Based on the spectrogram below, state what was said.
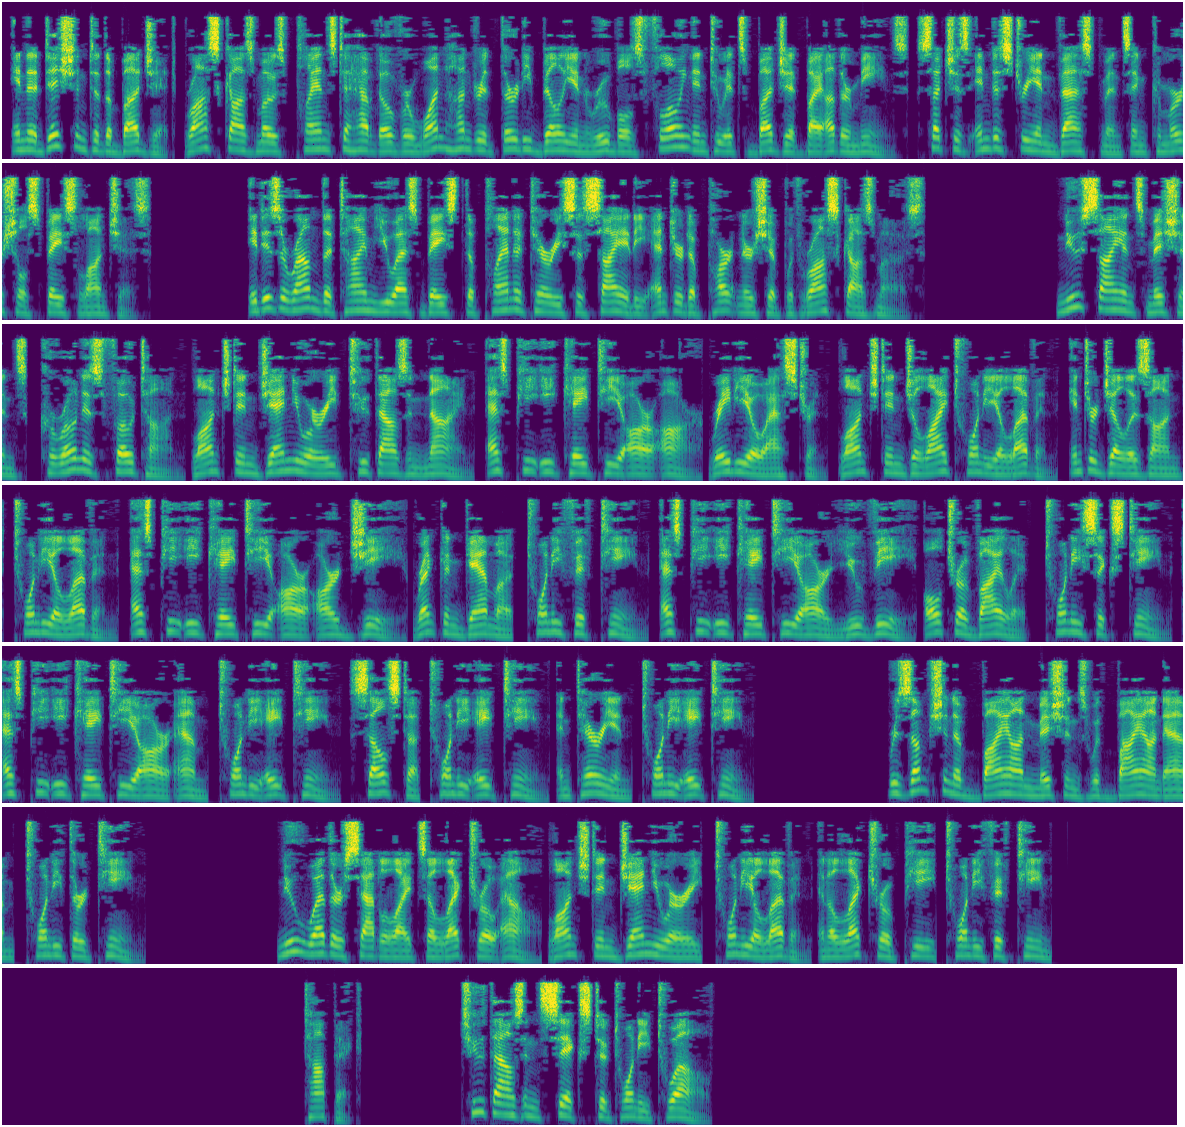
In addition to the budget, Roscosmos plans to have over 130 billion rubles flowing into its budget by other means, such as industry investments and commercial space launches. It is around the time US-based the Planetary Society entered a partnership with Roscosmos. New Science Missions, Coronas Photon launched in January 2009, SPEKTRR Radioastron, launched in July 2011, Intergelizond 2011, SPEKTRRG Röntgen Gamma 2015, SPEKTR-UV Ultraviolet 2016, SPEKTR-M 2018, Celsta 2018, and Tarian 2018. Resumption of Bion missions with Bion M 2013, New weather satellites Electro L launched in January 2011 and Electro P 2015. Topic 2006 to 2012.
